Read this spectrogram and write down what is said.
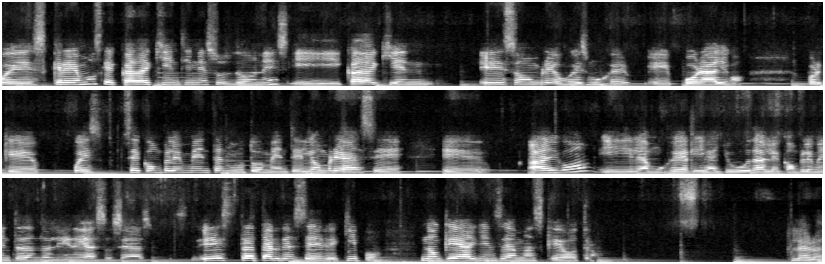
pues creemos que cada quien tiene sus dones y cada quien es hombre o es mujer eh, por algo, porque pues se complementan mutuamente. El hombre hace eh, algo y la mujer le ayuda, le complementa dándole ideas, o sea, es tratar de hacer equipo, no que alguien sea más que otro. Claro.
